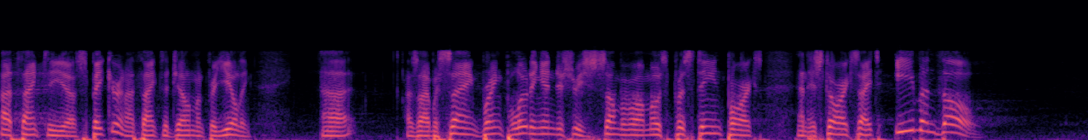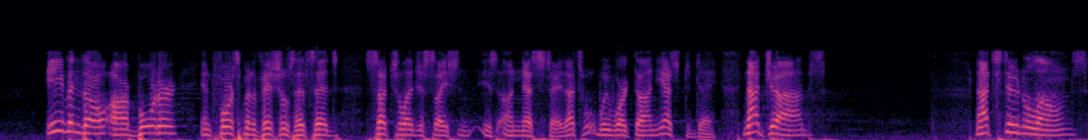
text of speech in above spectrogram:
I thank the uh, Speaker and I thank the gentleman for yielding. Uh, as I was saying, bring polluting industries to some of our most pristine parks and historic sites, even though, even though our border enforcement officials have said such legislation is unnecessary. That's what we worked on yesterday. Not jobs, not student loans,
